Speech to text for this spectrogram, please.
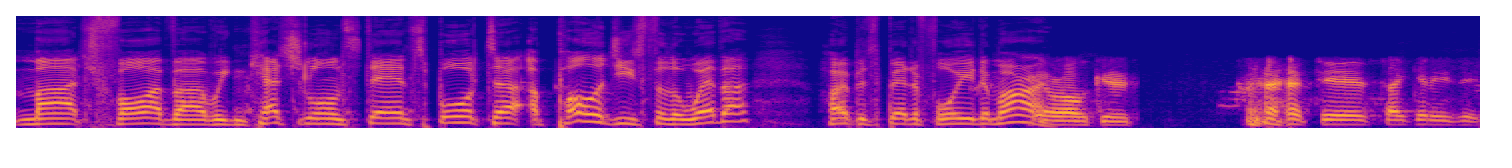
March 5. Uh, we can catch it all on Stan Sport. Uh, apologies for the weather. Hope it's better for you tomorrow. They're all good. Cheers. Take it easy.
